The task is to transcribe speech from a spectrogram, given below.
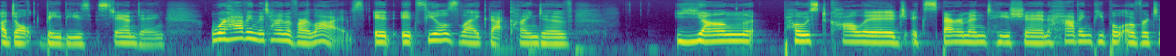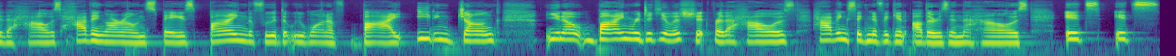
adult babies standing. We're having the time of our lives. It it feels like that kind of young post college experimentation, having people over to the house, having our own space, buying the food that we want to buy, eating junk, you know, buying ridiculous shit for the house, having significant others in the house. It's it's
